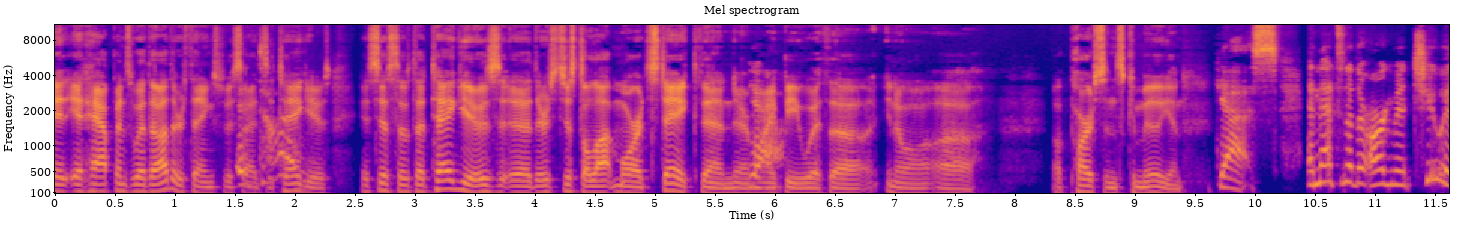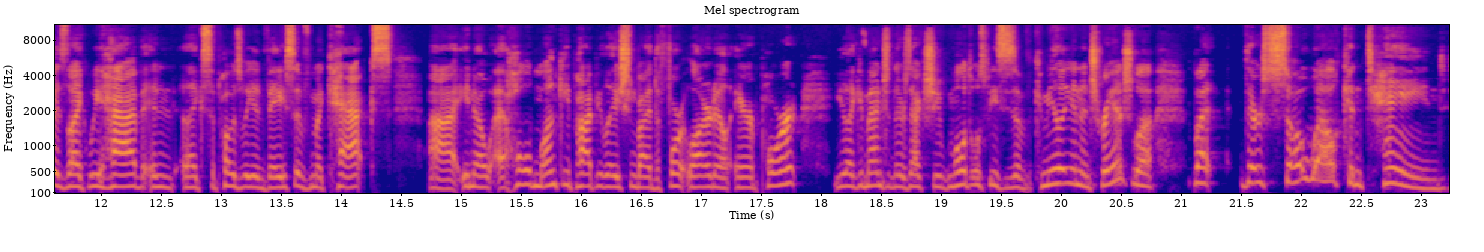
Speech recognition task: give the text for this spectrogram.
it, it happens with other things besides the tegus. It's just that the tegus, uh, there's just a lot more at stake than there yeah. might be with a uh, you know uh, a Parsons chameleon. Yes, and that's another argument too. Is like we have in like supposedly invasive macaques. Uh, you know, a whole monkey population by the Fort Lauderdale airport. You like you mentioned, there's actually multiple species of chameleon and tarantula, but they're so well contained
